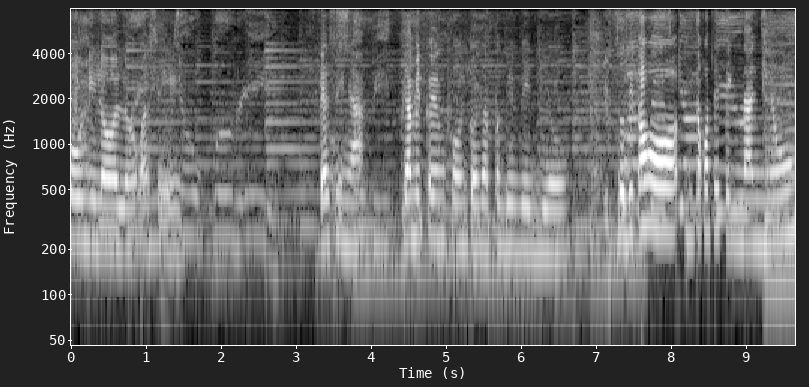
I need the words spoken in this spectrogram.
phone ni Lolo kasi, kasi nga, gamit ko yung phone ko sa pag-video. So, dito ako, dito ko titignan yung,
